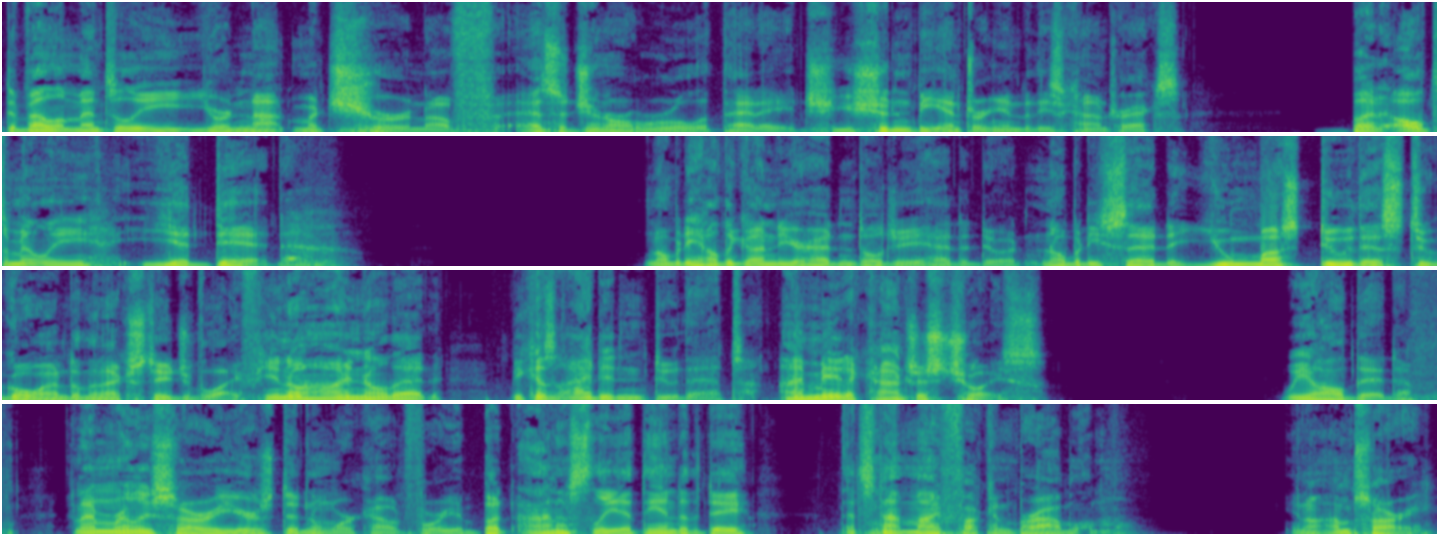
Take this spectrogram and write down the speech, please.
Developmentally, you're not mature enough as a general rule at that age. You shouldn't be entering into these contracts. But ultimately, you did. Nobody held a gun to your head and told you you had to do it. Nobody said, you must do this to go on to the next stage of life. You know how I know that? Because I didn't do that. I made a conscious choice. We all did. And I'm really sorry yours didn't work out for you. But honestly, at the end of the day, that's not my fucking problem. You know, I'm sorry.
